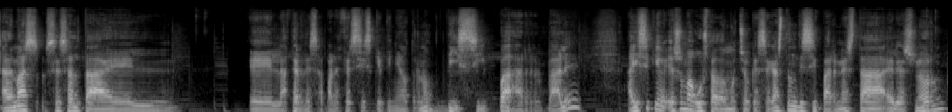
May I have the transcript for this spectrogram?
Además, se salta el, el hacer desaparecer si es que tiene otro, ¿no? Disipar, ¿vale? Ahí sí que eso me ha gustado mucho, que se gaste un disipar en esta el.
